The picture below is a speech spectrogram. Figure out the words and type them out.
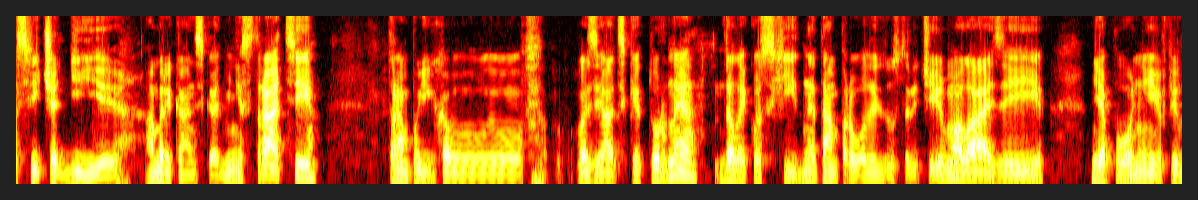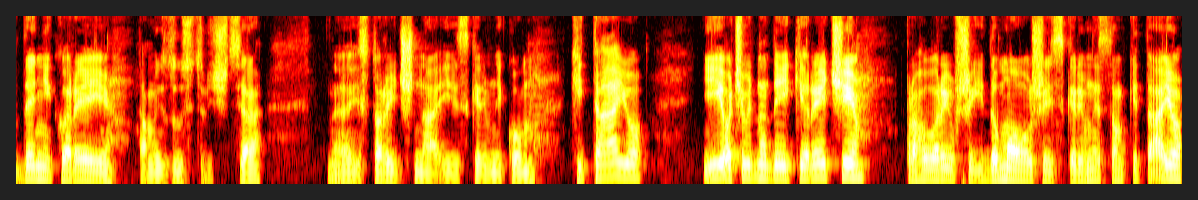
свідчать дії американської адміністрації. Трамп поїхав е, в азіатське турне далекосхідне, там проводить зустрічі в Малайзії, Японії, в Південній Кореї. Там і зустріч ця е, історична із керівником Китаю. І, очевидно, деякі речі, проговоривши і домовившись з керівництвом Китаю,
